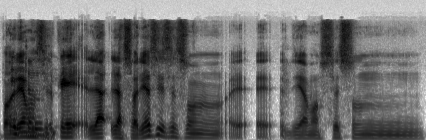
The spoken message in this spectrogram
Podríamos decir que la, psoriasis es un, eh, eh, digamos, es un,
